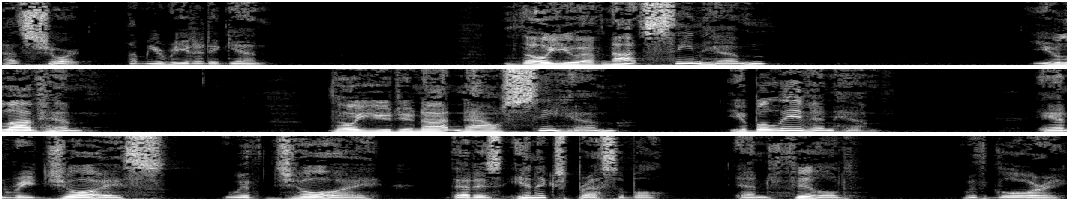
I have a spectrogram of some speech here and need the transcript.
That's short. Let me read it again. Though you have not seen him, you love him. Though you do not now see him, you believe in him and rejoice with joy that is inexpressible and filled with glory.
